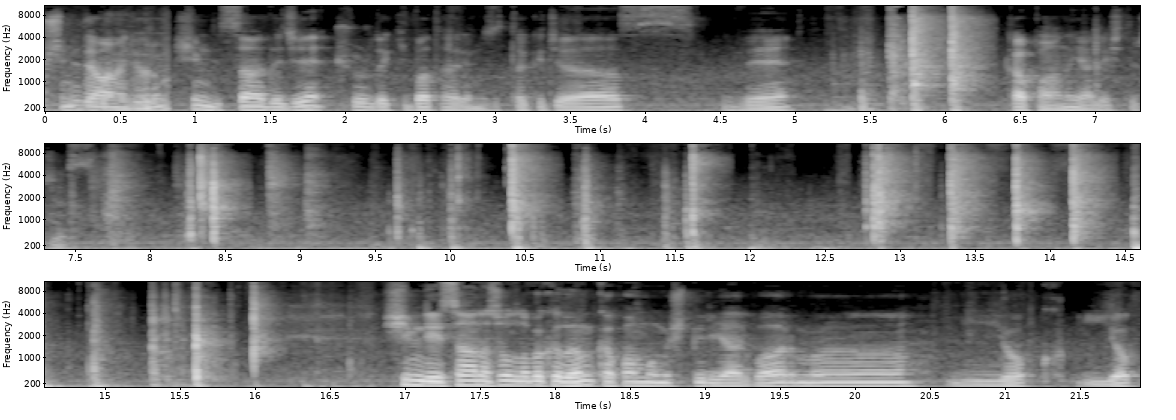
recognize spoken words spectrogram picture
Şimdi devam ediyorum. Şimdi sadece şuradaki bataryamızı takacağız ve kapağını yerleştireceğiz. Şimdi sağına soluna bakalım. Kapanmamış bir yer var mı? Yok. Yok.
